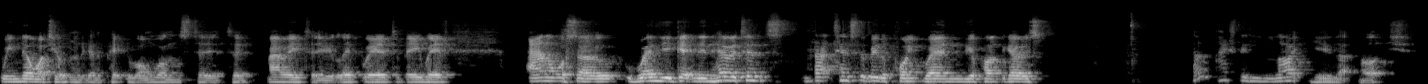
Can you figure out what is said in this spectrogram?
we know our children are going to pick the wrong ones to, to marry, to live with, to be with. And also, when you get an inheritance, that tends to be the point when your partner goes, I don't actually like you that much,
